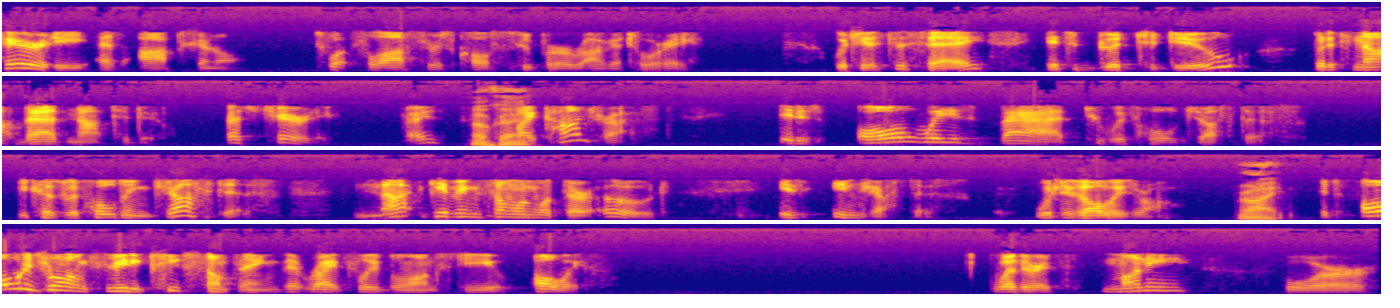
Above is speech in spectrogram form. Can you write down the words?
charity as optional. It's what philosophers call supererogatory, which is to say it's good to do, but it's not bad not to do. That's charity, right? Okay. By contrast, it is always bad to withhold justice because withholding justice, not giving someone what they're owed, is injustice, which is always wrong. Right. It's always wrong for me to keep something that rightfully belongs to you. Always. Whether it's money or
